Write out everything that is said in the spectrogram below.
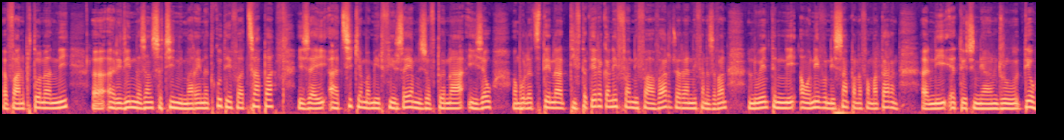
vanim-potoanan'ny ririnina izany satria ny maraina tokoa dia efa tsapa izay hatsiaka mamirifiry izay amin'izao fotoana izao. Mbola tsy tena divo tanteraka anefa ny fahavaratra raha ny fanazavana noentin'ny ao anivon'ny sampana famantarana ny toetry ny andro teo.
